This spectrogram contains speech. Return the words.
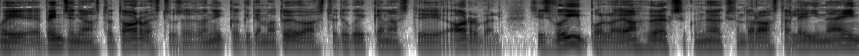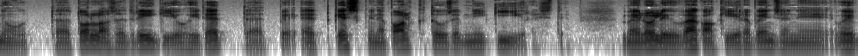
või pensioniaastate arvestuses on ikkagi tema tööaastad ju kõik kenasti arvel, siis võib-olla jah, üheksakümne üheksandal aastal ei näinud tollased riigijuhid ette, et, et keskmine palk tõuseb nii kiiresti meil oli ju väga kiire pensioni või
